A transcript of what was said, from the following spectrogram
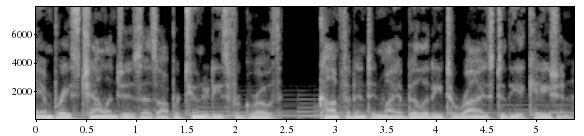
I embrace challenges as opportunities for growth, confident in my ability to rise to the occasion.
